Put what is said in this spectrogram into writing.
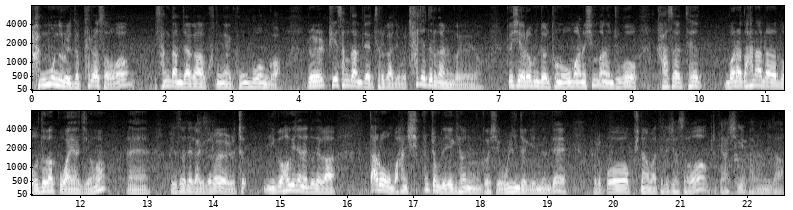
학문으로 해서 풀어서 상담자가 그동안에 공부한 거를 피상담대에 들어가지고 찾아 들어가는 거예요. 그것이 여러분들 돈 5만원, 10만원 주고 가서 대, 뭐라도 하나라도 얻어갖고 와야죠. 예. 그래서 내가 이거를, 저, 이거 하기 전에도 내가 따로 뭐 한 10분 정도 얘기한 것이 올린 적이 있는데, 그걸 꼭 귀담아 들으셔서 그렇게 하시기 바랍니다.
